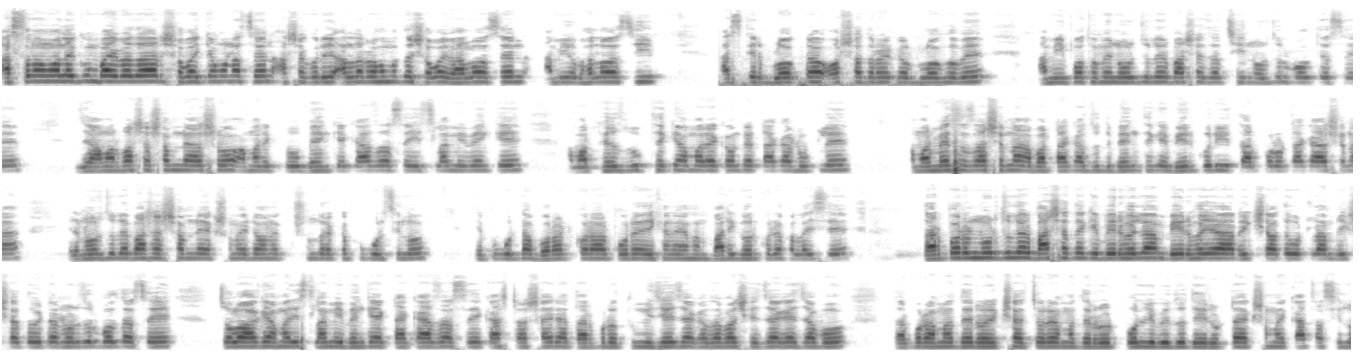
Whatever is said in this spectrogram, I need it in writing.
আসসালামু আলাইকুম ভাই বাজার, সবাই কেমন আছেন? আশা করি আল্লাহর রহমতে সবাই ভালো আছেন, আমিও ভালো আছি। আজকের ব্লগটা অসাধারণ একটা ব্লগ হবে। আমি প্রথমে নজরুলের বাসায় যাচ্ছি। নজরুল বলতেছে যে, আমার বাসার সামনে আসো, আমার একটু ব্যাংকে কাজ আছে, ইসলামী ব্যাংকে আমার ফেসবুক থেকে আমার অ্যাকাউন্টে টাকা ঢুকলে আমার মেসেজ আসে না, আবার টাকা যদি ব্যাংক থেকে বের করি, তারপরও টাকা আসে না। এটা নজরুলের বাসার সামনে এক সময় এটা অনেক সুন্দর একটা পুকুর ছিল। এই পুকুরটা ভরাট করার পরে এখানে এখন বাড়ি ঘর করে ফেলাইছে। তারপর নজরুলের বাসা থেকে বের হইলাম, বের হইয়া রিক্সাতে উঠলাম, রিক্সাতে ওইটা নজরুল বলতেছে, চলো আগে আমার ইসলামী ব্যাংকে একটা কাজ আছে, কাজটা সাইরা তারপরে তুমি যে জায়গা যাবা সে জায়গায় যাব। তারপর আমাদের রিক্সা চড়ে আমাদের রুট পল্লী বিদ্যুৎ, এই রুটটা এক সময় কাঁচা ছিল।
